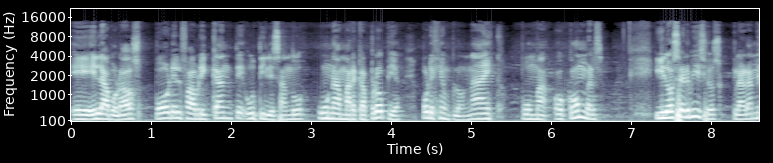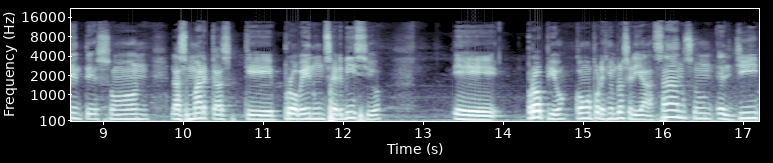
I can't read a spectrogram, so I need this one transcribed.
elaborados por el fabricante utilizando una marca propia, por ejemplo, Nike, Puma o Converse. Y los servicios claramente son las marcas que proveen un servicio eh, propio, como por ejemplo sería Samsung, LG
